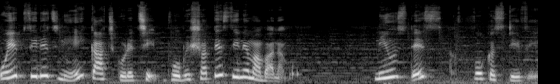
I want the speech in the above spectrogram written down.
ওয়েব সিরিজ নিয়েই কাজ করেছি। ভবিষ্যতে সিনেমা বানাবো। News desk, focus TV.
